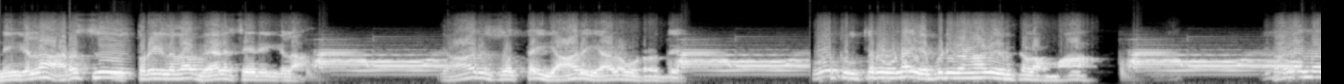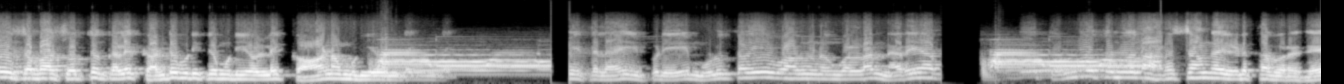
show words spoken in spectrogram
நீங்க எல்லாம் அரசு துறையில தான் வேலை செய்றீங்களா? யாரு சொத்தை யாரு ஏழை விடுறது? கோர்ட் உத்தரவுனா எப்படி வேணாலும் இருக்கலாமா? தலைமை சபா சொத்துக்களை கண்டுபிடிக்க முடியவில்லை காண முடியவில்லை. இப்படி முழு தொகையை வாங்கினவங்க எல்லாம் நிறைய தொண்ணூத்தி ஒன்பதுல அரசாங்கம் எடுத்த பிறகு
